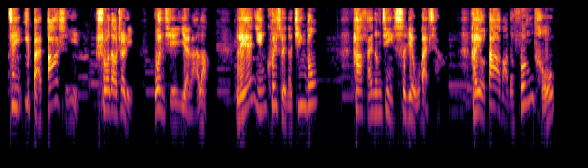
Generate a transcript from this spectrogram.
近一百八十亿。说到这里，问题也来了：连年亏损的京东，它还能进世界五百强？还有大把的风投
